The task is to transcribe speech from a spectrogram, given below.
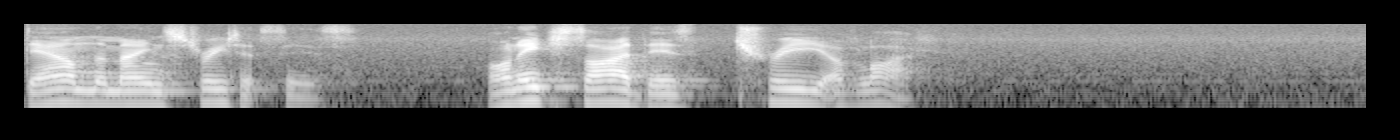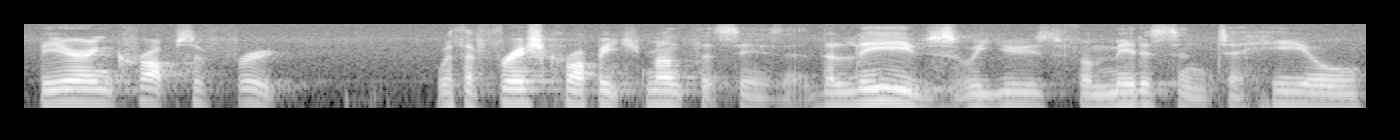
down the main street, it says. On each side, there's tree of life, bearing crops of fruit, with a fresh crop each month, it says. The leaves were used for medicine to heal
